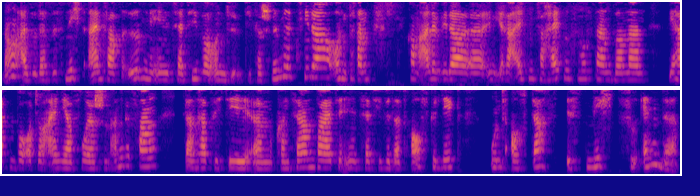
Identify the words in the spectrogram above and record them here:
Ne? Also das ist nicht einfach irgendeine Initiative und die verschwindet wieder und dann kommen alle wieder äh, in ihre alten Verhaltensmustern, sondern wir hatten bei Otto ein Jahr vorher schon angefangen. Dann hat sich die ähm, konzernweite Initiative da draufgelegt. Und auch das ist nicht zu Ende.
